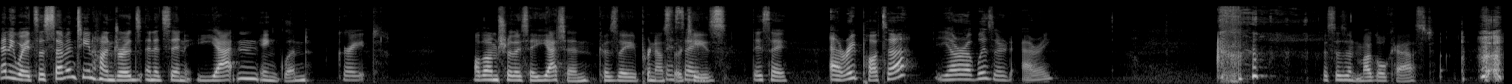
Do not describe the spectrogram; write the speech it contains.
Anyway, it's the 1700s and it's in Yatton, England. great. Although I'm sure they say Yatton because they pronounce their say, T's. They say, Harry Potter, you're a wizard, Harry. This isn't Mugglecast.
